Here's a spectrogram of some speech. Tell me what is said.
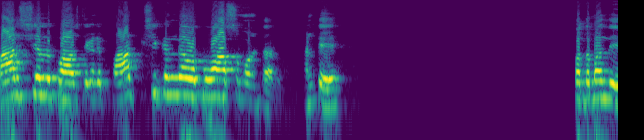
పార్షియల్ ఫాస్టింగ్ అంటే పాక్షికంగా ఉపవాసం ఉంటారు. అంటే కొంతమంది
